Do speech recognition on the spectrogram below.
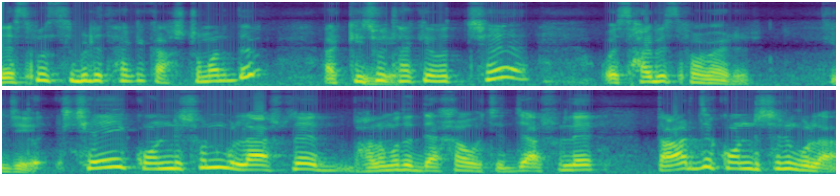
রেসপন্সিবিলিটি থাকে কাস্টমারদের আর কিছু থাকে হচ্ছে ওই সার্ভিস প্রোভাইডার জি। সেই কন্ডিশনগুলো আসলে ভালো মতো দেখা উচিত যে আসলে তার যে কন্ডিশনগুলো।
